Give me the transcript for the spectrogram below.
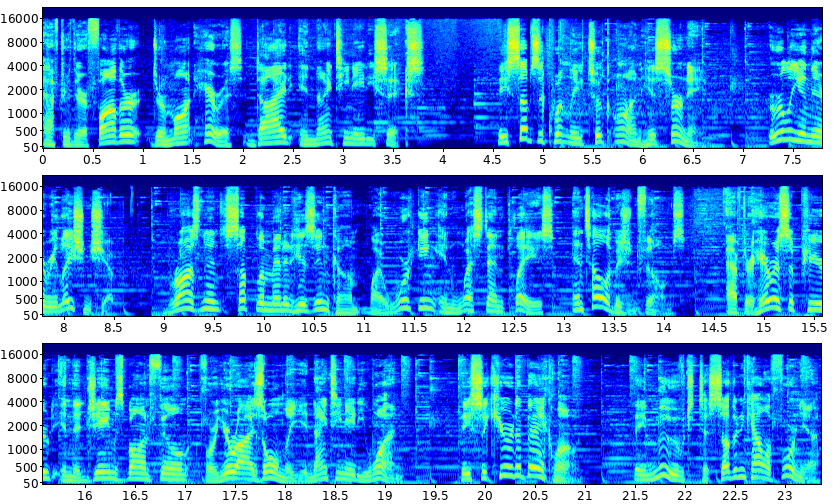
after their father, Dermot Harris, died in 1986. They subsequently took on his surname. Early in their relationship, Brosnan supplemented his income by working in West End plays and television films. After Harris appeared in the James Bond film For Your Eyes Only in 1981, they secured a bank loan. They moved to Southern California,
